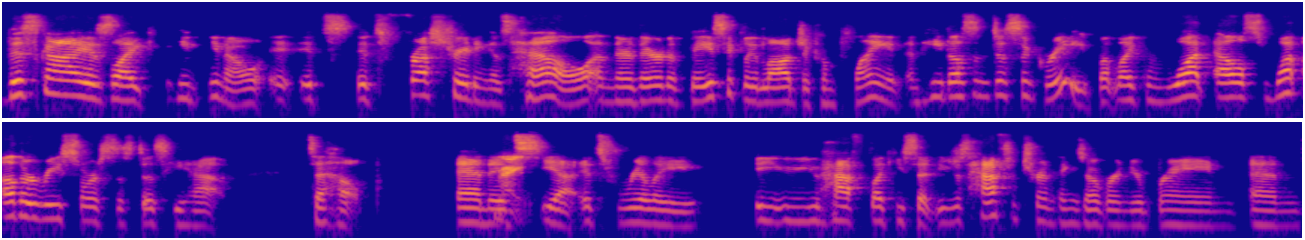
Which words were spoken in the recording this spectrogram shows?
this guy is like he you know it, it's it's frustrating as hell and they're there to basically lodge a complaint and he doesn't disagree but like what else what other resources does he have to help and it's right. yeah it's really you, you have like you said you just have to turn things over in your brain and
